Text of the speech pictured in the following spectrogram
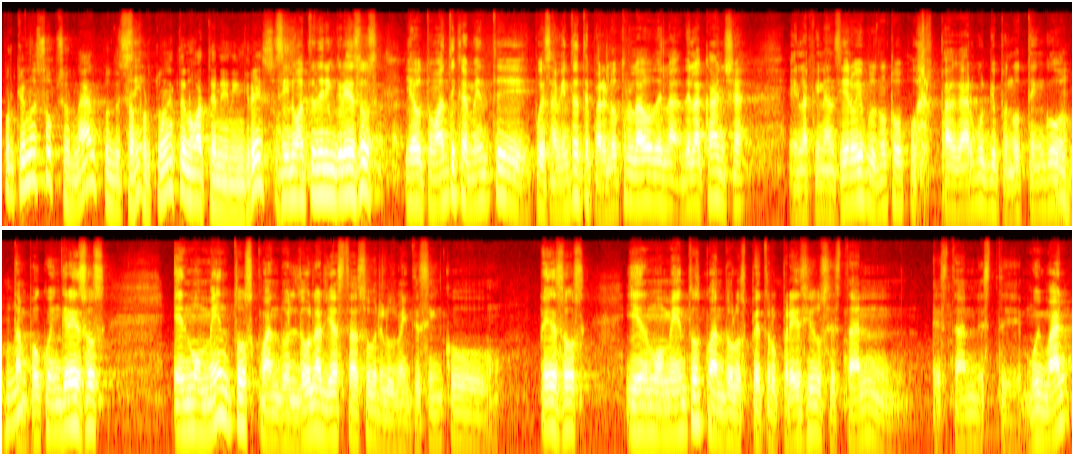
Porque no es opcional, pues desafortunadamente no va a tener ingresos. Sí, no va a tener ingresos y automáticamente, pues aviéntate para el otro lado de la, de la cancha, en la financiera, oye, pues no te voy a poder pagar porque pues no tengo tampoco ingresos. En momentos cuando el dólar ya está sobre los 25 pesos y en momentos cuando los petroprecios están, están este, muy mal,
